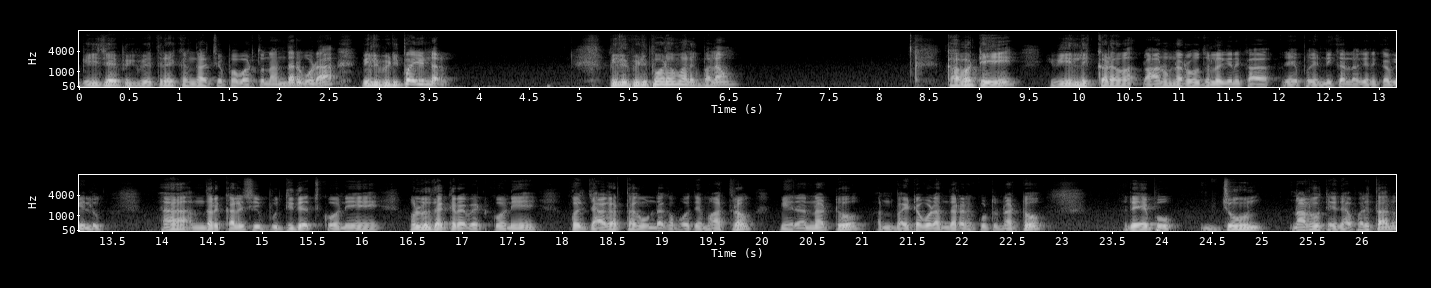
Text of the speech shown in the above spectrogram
బీజేపీకి వ్యతిరేకంగా చెప్పబడుతున్న అందరూ కూడా వీళ్ళు విడిపోయి ఉన్నారు. వీళ్ళు విడిపోవడం వాళ్ళకి బలం. కాబట్టి వీళ్ళు ఇక్కడ రానున్న రోజుల్లో గనుక రేపు ఎన్నికల్లో గనుక వీళ్ళు అందరు కలిసి బుద్ధి తెచ్చుకొని ఒళ్ళు దగ్గర పెట్టుకొని కొంచెం జాగ్రత్తగా ఉండకపోతే మాత్రం మీరు అన్నట్టు అన్- బయట కూడా అందరు అనుకుంటున్నట్టు రేపు జూన్ నాలుగో తేదీ ఫలితాలు?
